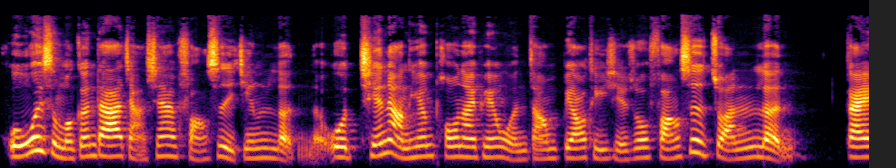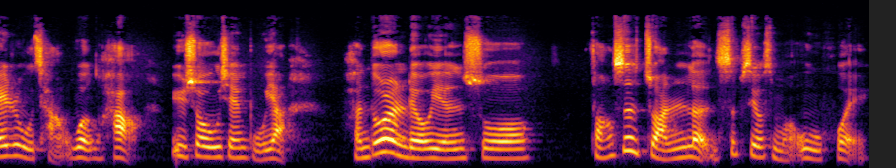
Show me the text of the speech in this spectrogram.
我为什么跟大家讲现在房市已经冷了？我前两天 po 那篇文章，标题写说房市转冷，该入场？问号。预售屋先不要，很多人留言说房市转冷，是不是有什么误会？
